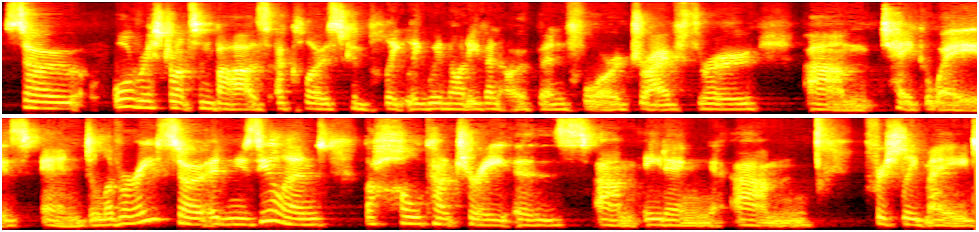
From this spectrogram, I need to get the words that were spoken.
So all restaurants and bars are closed completely. We're not even open for drive through, um, takeaways, and delivery. So in New Zealand, the whole country is um, eating um, freshly made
